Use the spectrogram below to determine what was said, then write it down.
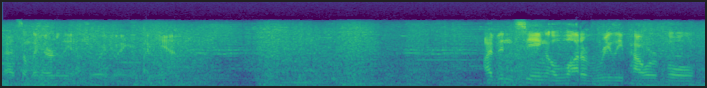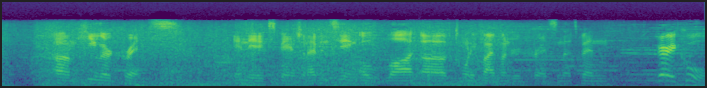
That's something I really enjoy doing if I can. I've been seeing a lot of really powerful um, healer crits in the expansion. I've been seeing a lot of 2500 crits, and that's been very cool.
